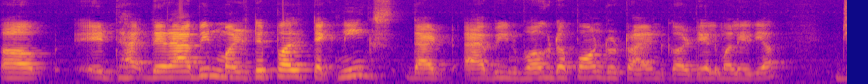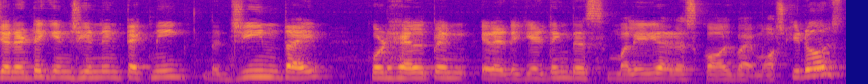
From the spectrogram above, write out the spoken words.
Uh, it ha there have been multiple techniques that have been worked upon to try and curtail malaria. Genetic engineering technique, the gene drive, could help in eradicating this malaria that is caused by mosquitoes.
